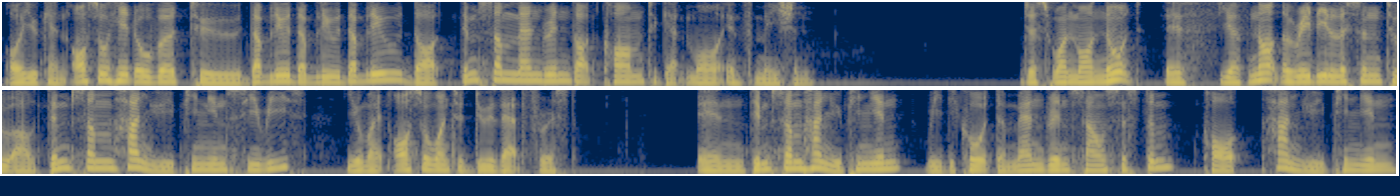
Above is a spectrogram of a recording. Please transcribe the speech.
or you can also head over to www.dimsummandarin.com to get more information. Just one more note if you have not already listened to our Dim Sum Hanyu Pinyin series, you might also want to do that first. In Dim Sum Hanyu Pinyin, we decode the Mandarin sound system called Hanyu Pinyin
